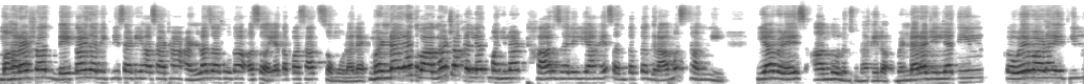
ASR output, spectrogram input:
महाराष्ट्रात बेकायदा विक्रीसाठी हा साठा आणला जात होता असं या तपासात समोर आलंय. भंडाऱ्यात वाघाच्या हल्ल्यात महिला ठार झालेली आहे. संतप्त ग्रामस्थांनी यावेळेस आंदोलन सुद्धा केलं. भंडारा जिल्ह्यातील कवळेवाडा येथील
